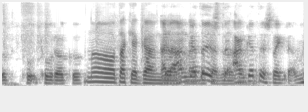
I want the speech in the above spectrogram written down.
od pół, pół roku. No, tak jak Anga. Ale Anga też, pewno. Anga też nagramy.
